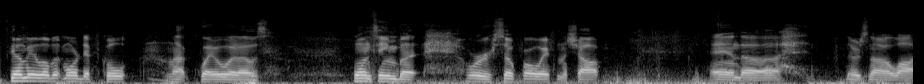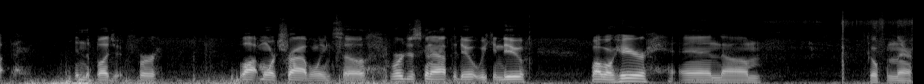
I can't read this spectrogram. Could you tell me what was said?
it's gonna be a little bit more difficult. Not quite what i was wanting but we're so far away from the shop and uh, there's not a lot in the budget for a lot more traveling. So we're just gonna have to do what we can do while we're here and um, go from there.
